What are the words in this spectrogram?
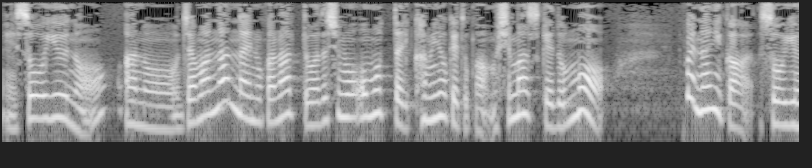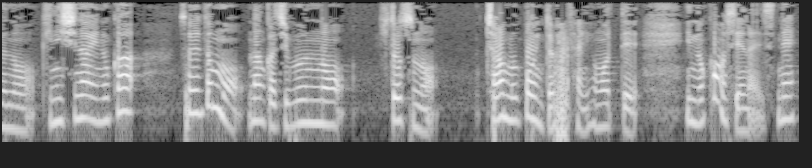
えそういうの、あの、邪魔にならないのかなって私も思ったり髪の毛とかもしますけども、っぱり何かそういうのを気にしないのか、それともなんか自分の一つのチャームポイントみたいに思っているのかもしれないですね。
